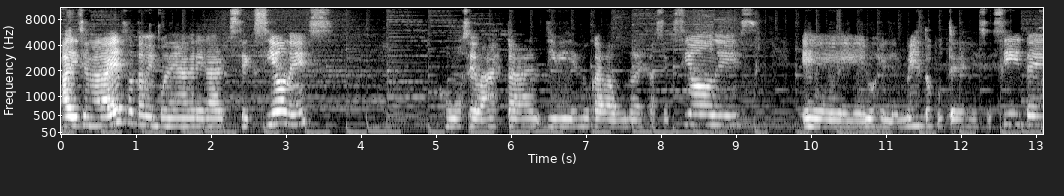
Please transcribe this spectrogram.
Adicional a eso también pueden agregar secciones, cómo se va a estar dividiendo cada una de esas secciones, eh, los elementos que ustedes necesiten.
